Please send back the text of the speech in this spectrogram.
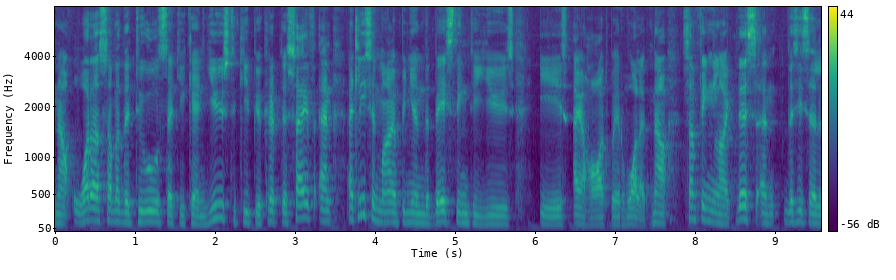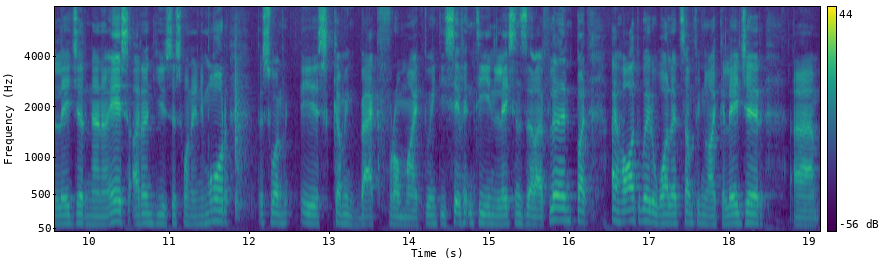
Now, what are some of the tools that you can use to keep your crypto safe? And at least in my opinion, the best thing to use is a hardware wallet. Now, something like this, and this is a Ledger Nano S. I don't use this one anymore. This one is coming back from my 2017 lessons that I've learned, but a hardware wallet, something like a Ledger um,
